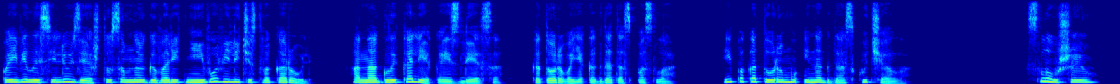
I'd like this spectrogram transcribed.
Появилась иллюзия, что со мной говорит не его величество король, а наглый калека из леса, которого я когда-то спасла, и по которому иногда скучала. «Слушаю».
